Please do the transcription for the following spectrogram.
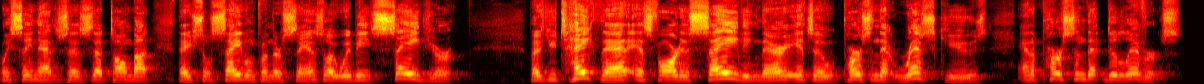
We've seen that. It says that talking about they shall save them from their sins. So it would be Savior. But if you take that as far as saving there, it's a person that rescues and a person that delivers.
